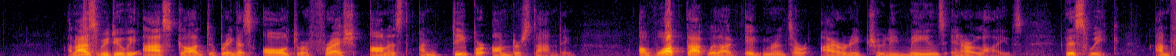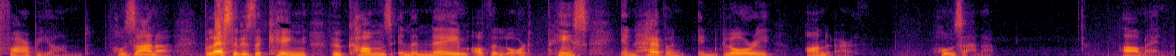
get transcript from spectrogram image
And as we do, we ask God to bring us all to a fresh, honest, and deeper understanding of what that without ignorance or irony truly means in our lives this week and far beyond. Hosanna, blessed is the King who comes in the name of the Lord. Peace in heaven, in glory on earth. Hosanna. Amen.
